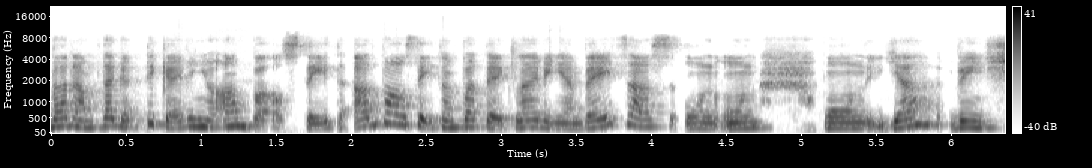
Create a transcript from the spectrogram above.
varam tagad tikai viņu atbalstīt, atbalstīt un pateikt, lai viņam veicās, un, un, un ja viņš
